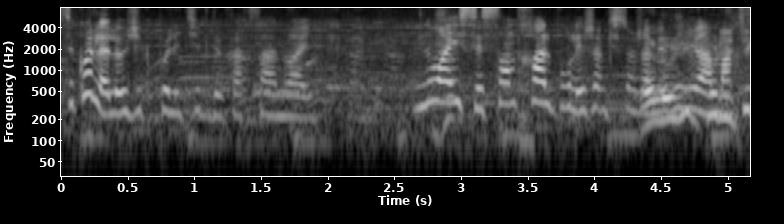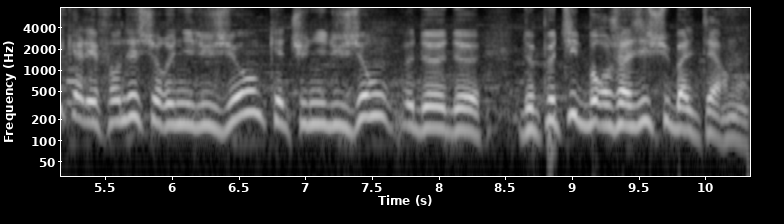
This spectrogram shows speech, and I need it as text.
C'est quoi la logique politique de faire ça à Noailles? Noailles, c'est central pour les gens qui sont jamais venus à La logique politique, elle est fondée sur une illusion qui est une illusion de, de, de petite bourgeoisie subalterne.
